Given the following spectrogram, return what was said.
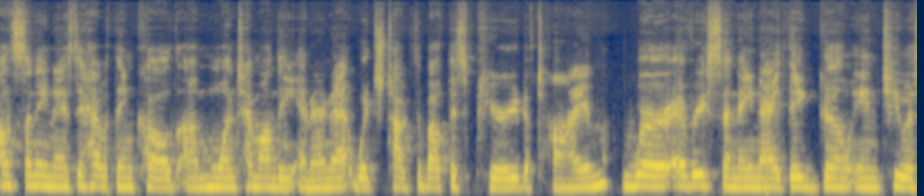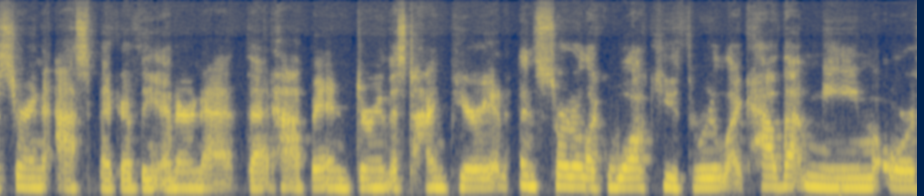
On Sunday nights, they have a thing called um, One Time on the Internet, which talked about this period of time where every Sunday night they go into a certain aspect of the internet that happened during this time period and sort of like walk you through like how that meme or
